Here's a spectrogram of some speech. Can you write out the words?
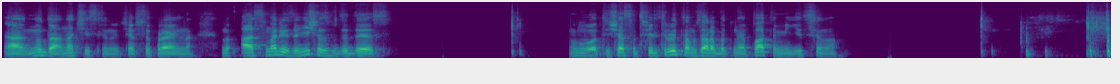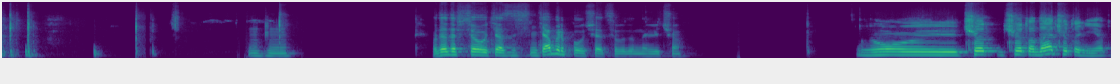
А, ну да, начислено у тебя, все правильно. Ну, а смотри, зайди сейчас в ДДС. Вот, и сейчас отфильтруй там заработная плата, медицина. Угу. Вот это все у тебя за сентябрь, получается, выдано или что? Ну, что-то да, что-то нет.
